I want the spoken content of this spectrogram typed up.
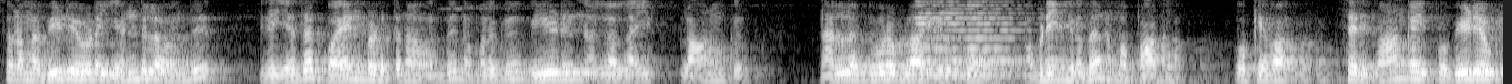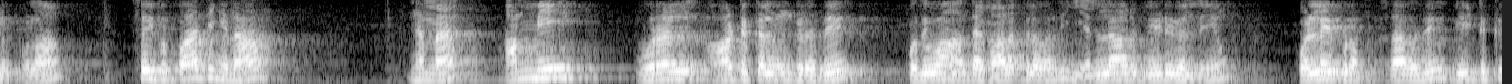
ஸோ நம்ம வீடியோவோட எண்டில் வந்து இதை எதை பயன்படுத்தினா வந்து நம்மளுக்கு வீடு நல்ல லைஃப் லாங்கு நல்ல டூரபிளாக இருக்கும் அப்படிங்கிறத நம்ம பார்க்கலாம். ஓகேவா? சரி வாங்க இப்போ வீடியோக்குள்ளே போகலாம் ஸோ இப்போ பார்த்தீங்கன்னா நம்ம அம்மி உரல் ஆட்டுக்கல்ங்கிறது பொதுவாக அந்த காலத்தில் வந்து எல்லார் வீடுகள்லேயும் கொல்லைப்புறம் அதாவது வீட்டுக்கு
